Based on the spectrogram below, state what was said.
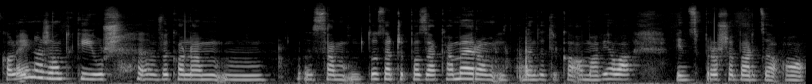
kolejne rządki już e, wykonam mm, sam, to znaczy poza kamerą i będę tylko omawiała, więc proszę bardzo o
